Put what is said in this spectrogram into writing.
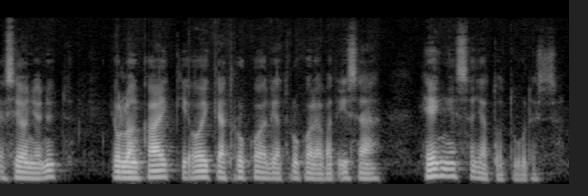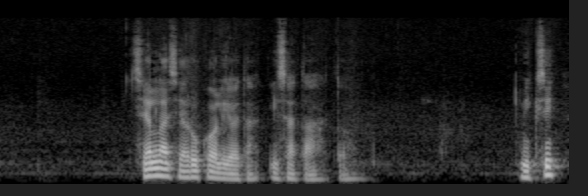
ja se on jo nyt, jolloin kaikki oikeat rukoilijat rukoilevat Isää hengessä ja totuudessa. Sellaisia rukoilijoita Isä tahtoo. Miksi?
